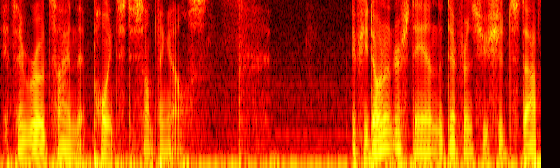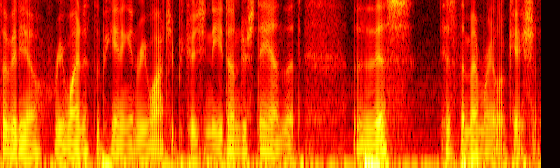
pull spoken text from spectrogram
It's a road sign that points to something else. If you don't understand the difference, you should stop the video, rewind at the beginning, and rewatch it because you need to understand that this is the memory location.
